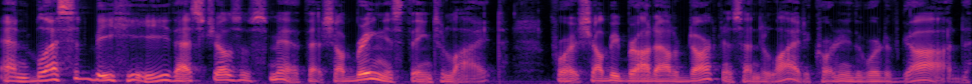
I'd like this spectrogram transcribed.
And blessed be he, that's Joseph Smith, that shall bring this thing to light, for it shall be brought out of darkness unto light, according to the word of God.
